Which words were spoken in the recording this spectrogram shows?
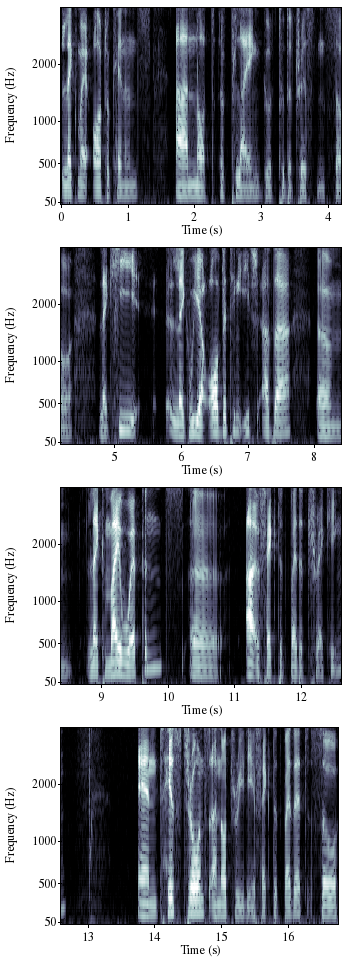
like my autocannons are not applying good to the Tristan. So like he, like we are orbiting each other. Um, like my weapons uh, are affected by the tracking and his drones are not really affected by that. So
